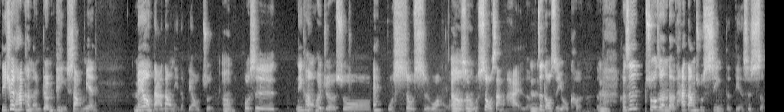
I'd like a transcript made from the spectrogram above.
的确他可能人品上面没有达到你的标准，嗯或是你可能会觉得说，哎、我受失望了，嗯或是我受伤害了，嗯这都是有可能的。嗯可是说真的，他当初吸引的点是什么？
